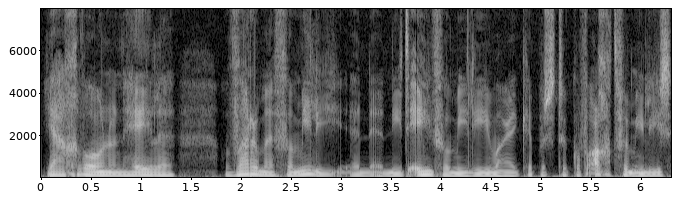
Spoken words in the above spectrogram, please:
ja, gewoon een hele warme familie. En, en, niet één familie, maar ik heb een stuk of acht families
